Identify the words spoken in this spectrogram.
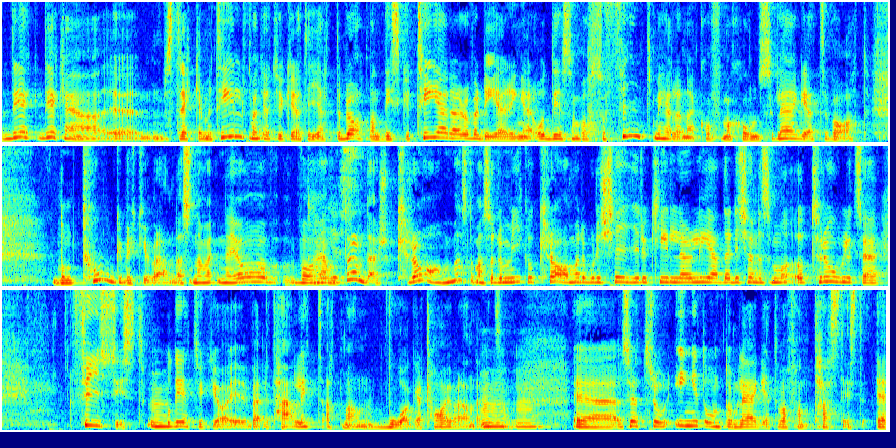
det, det kan jag eh, sträcka mig till för att jag tycker att det är jättebra att man diskuterar och värderingar. Och det som var så fint med hela den här konfirmationslägret var att de tog mycket i varandra. Så när, när jag var och Ja, hämtade dem där så kramas de. Alltså de gick och kramade både tjejer och killar och ledare. Det kändes som otroligt så här, fysiskt. Mm. Och det tycker jag är väldigt härligt. Att man vågar ta i varandra. Mm, Liksom. Eh, så jag tror inget ont om läget. Det var fantastiskt. Eh,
